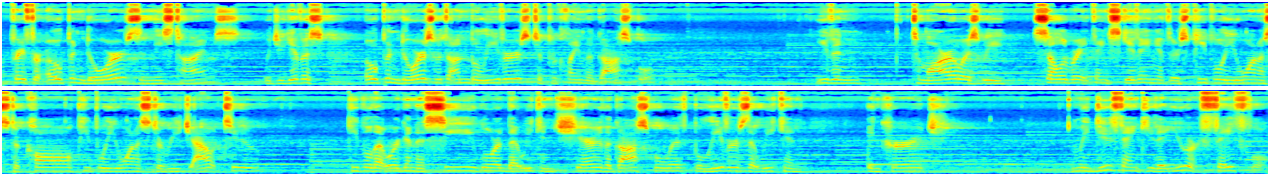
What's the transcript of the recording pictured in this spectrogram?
We pray for open doors in these times. Would you give us open doors with unbelievers to proclaim the gospel. Even tomorrow, as we celebrate Thanksgiving, if there's people you want us to call, people you want us to reach out to, people that we're going to see, Lord, that we can share the gospel with, believers that we can encourage. And we do thank you that you are faithful.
